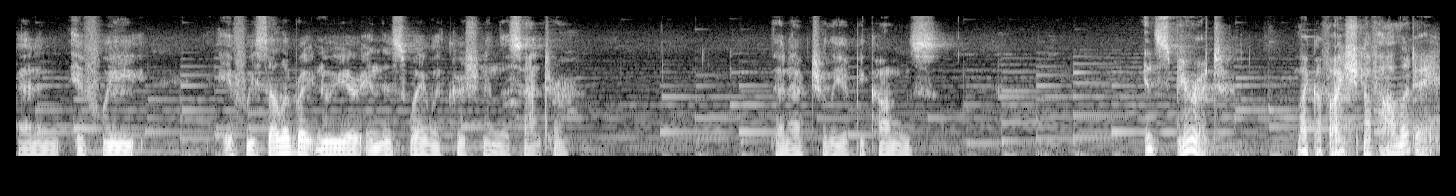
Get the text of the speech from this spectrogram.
And if we if we celebrate New Year in this way with Krishna in the center, then actually it becomes in spirit like a Vaishnav holiday.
